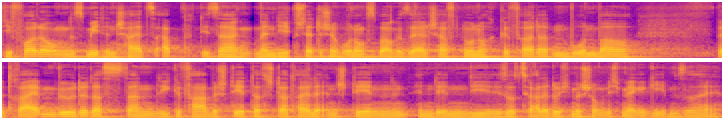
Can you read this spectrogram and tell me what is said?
die Forderungen des Mietentscheids ab. Die sagen, wenn die städtische Wohnungsbaugesellschaft nur noch geförderten Wohnbau betreiben würde, dass dann die Gefahr besteht, dass Stadtteile entstehen, in denen die soziale Durchmischung nicht mehr gegeben sei.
